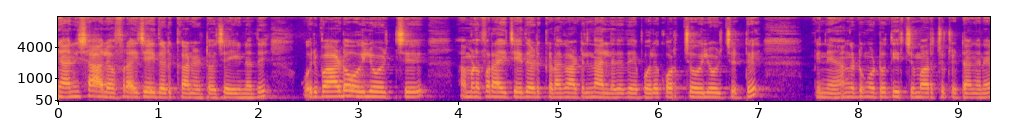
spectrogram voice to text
ഞാൻ ഷാലോ ഫ്രൈ ചെയ്തെടുക്കുകയാണ് കേട്ടോ ചെയ്യണത് ഒരുപാട് ഓയിൽ ഒഴിച്ച് നമ്മൾ ഫ്രൈ ചെയ്തെടുക്കണ കാട്ടിൽ നല്ലത് അതേപോലെ കുറച്ച് ഓയിൽ ഒഴിച്ചിട്ട് പിന്നെ അങ്ങോട്ടും ഇങ്ങോട്ടും തിരിച്ചു മറിച്ചിട്ടിട്ട് അങ്ങനെ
